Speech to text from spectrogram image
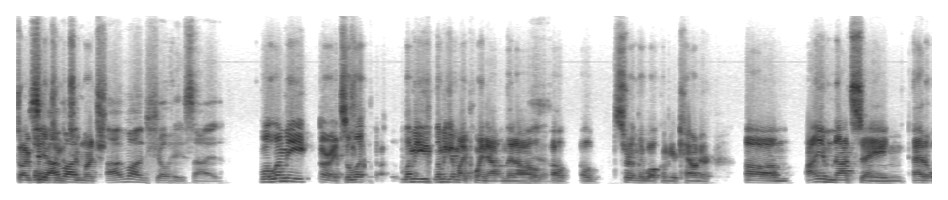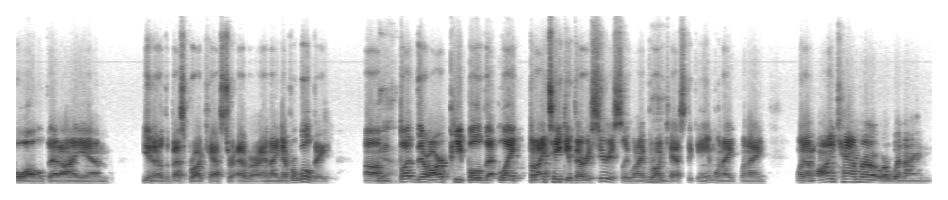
divulge See, I'm too on- much. I'm on Shohei's side. Well, let me. All right. So let let me let me get my point out, and then I'll Yeah. I'll I'll certainly welcome your counter. Um, I am not saying at all that I am, you know, the best broadcaster ever, and I never will be. Um, Yeah. But there are people that like, but I take it very seriously when I Mhm. broadcast the game. When I when I when I'm on camera or when I'm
